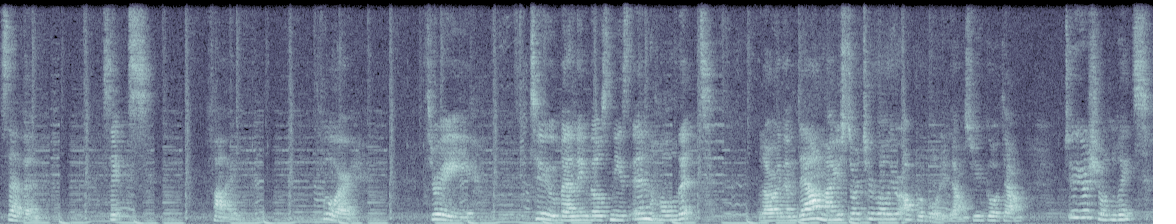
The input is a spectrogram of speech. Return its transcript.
Seven, six, five, four, three, two. Bending those knees in, hold it. Lower them down. Now you start to roll your upper body down. So you go down to your shoulder blades.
